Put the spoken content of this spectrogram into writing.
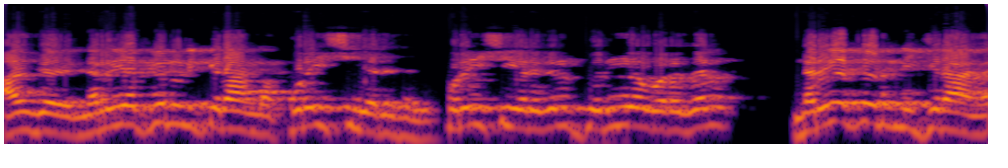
அங்க நிறைய பேர் நிக்கிறாங்க. குறைசியர்கள். குறைசியர்கள் பெரியவர்கள் நிறைய பேர் நிக்கிறாங்க.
